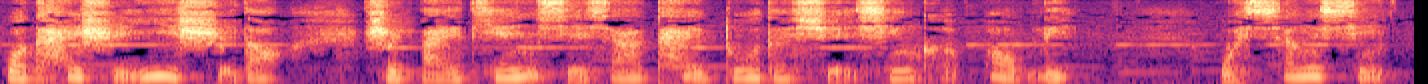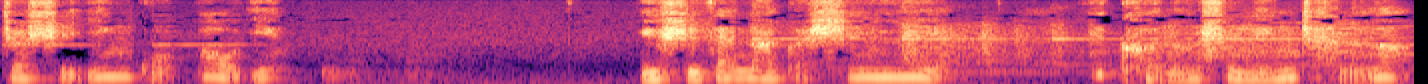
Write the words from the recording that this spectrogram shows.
我开始意识到是白天写下太多的血腥和暴力。我相信这是因果报应。于是，在那个深夜，也可能是凌晨了，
